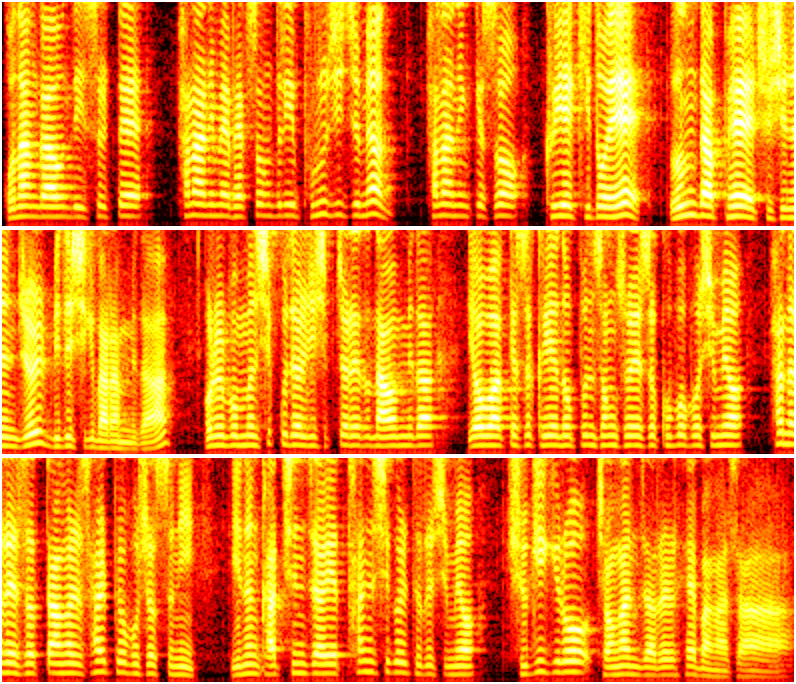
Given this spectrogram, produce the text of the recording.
고난 가운데 있을 때 하나님의 백성들이 부르짖으면 하나님께서 그의 기도에 응답해 주시는 줄 믿으시기 바랍니다. 오늘 본문 19절 20절에도 나옵니다. 여호와께서 그의 높은 성소에서 굽어 보시며 하늘에서 땅을 살펴보셨으니 이는 갇힌 자의 탄식을 들으시며 죽이기로 정한 자를 해방하사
